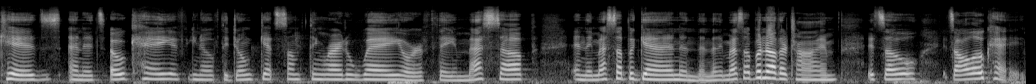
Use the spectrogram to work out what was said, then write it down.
kids, and it's okay if you know if they don't get something right away, or if they mess up and they mess up again, and then they mess up another time. It's all it's all okay.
